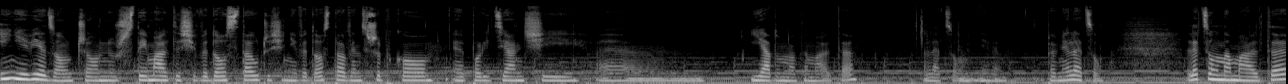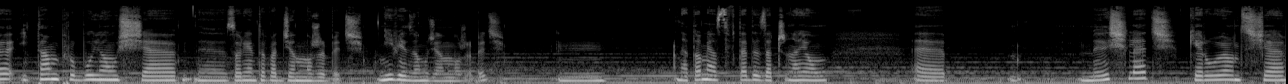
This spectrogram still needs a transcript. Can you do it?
I nie wiedzą, czy on już z tej Malty się wydostał, czy się nie wydostał, więc szybko e, policjanci jadą na tę Maltę. Lecą, nie wiem, pewnie lecą. Lecą na Maltę i tam próbują się e, zorientować, gdzie on może być. Nie wiedzą, gdzie on może być. Mm, natomiast wtedy zaczynają myśleć, kierując się e,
